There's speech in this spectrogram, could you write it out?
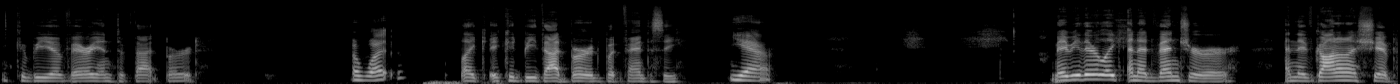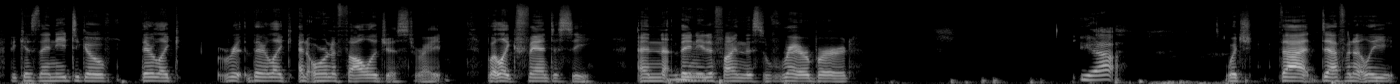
It could be a variant of that bird. A what? Like it could be that bird but fantasy. Yeah. Maybe they're like an adventurer and they've gone on a ship because they need to go they're like they're like an ornithologist, right? But like fantasy. And they Mhm. need to find this rare bird, Yeah. which that definitely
